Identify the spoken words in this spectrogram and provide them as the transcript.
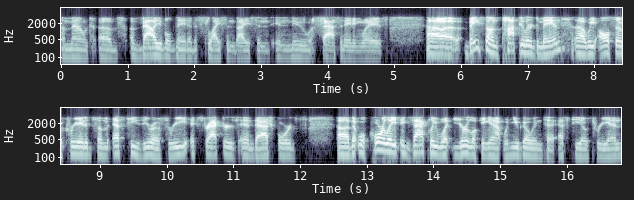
amount of, of, valuable data to slice and dice in, in new, fascinating ways. Uh, based on popular demand, uh, we also created some ST03 extractors and dashboards uh, that will correlate exactly what you're looking at when you go into ST03N.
